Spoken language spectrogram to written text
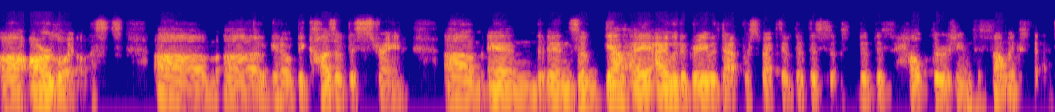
uh, are loyalists. Um, uh, you know, because of this strain. Um, and and so yeah, I, I would agree with that perspective that this that this helped the regime to some extent.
